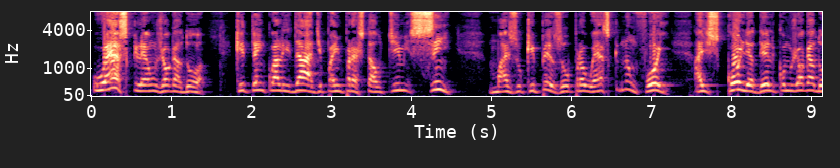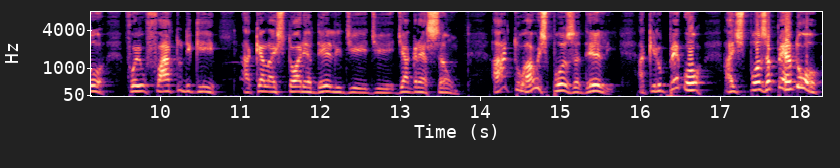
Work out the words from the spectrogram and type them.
O Wesley é um jogador que tem qualidade para emprestar o time, sim. Mas o que pesou para o Wesley não foi a escolha dele como jogador, foi o fato de que aquela história dele de, de, de agressão a atual esposa dele, aquilo pegou. A esposa perdoou,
